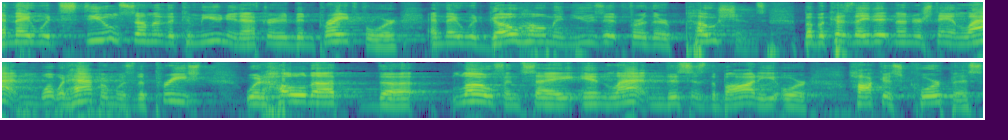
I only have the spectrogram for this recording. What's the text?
and they would steal some of the communion after it had been prayed for, and they would go home and use it for their potions. But because they didn't understand Latin, what would happen was the priest would hold up the loaf and say, in Latin, this is the body, or hocus corpus,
